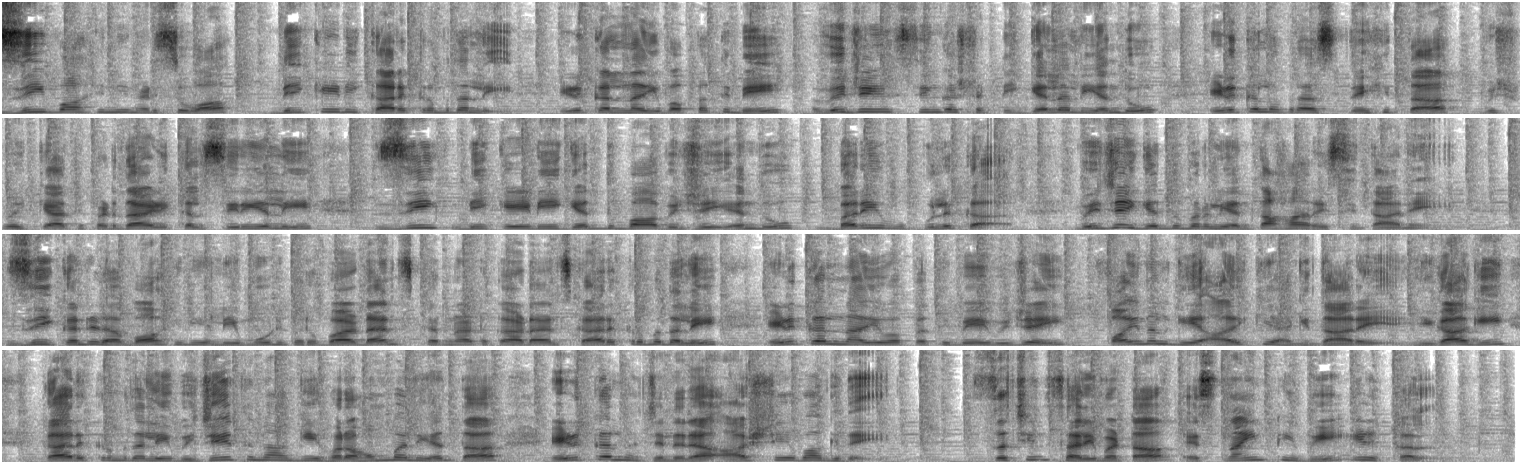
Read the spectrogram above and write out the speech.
G ವಾಹಿನಿ ನಡೆಸುವ DKD ಕಾರ್ಯಕ್ರಮದಲ್ಲಿ ಇಳಕಲ್ನ ಯುವ ಪ್ರತಿಭೆ ವಿಜಯ್ ಸಿಂಗಶೆಟ್ಟಿ ಗೆಲ್ಲಲಿ ಎಂದು ಇಳಕಲ್ ಅವರ ಸ್ನೇಹಿತ ವಿಶ್ವವಿಖ್ಯಾತಿ ಪಡೆದ ಇಳಕಲ್ ಸಿರಿಯಲ್ಲಿ ಜಿ ಡಿಕೆಡಿ ಗೆದ್ದು ಬಾ ವಿಜಯ್ ಎಂದು ಬರೆಯುವ ಮೂಲಕ ವಿಜಯ್ ಗೆದ್ದು ಬರಲಿ ಅಂತ ಹಾರೈಸಿದ್ದಾನೆ. ಜಿ ಕನ್ನಡ ವಾಹಿನಿಯಲ್ಲಿ ಮೂಡಿಬರುವ ಡ್ಯಾನ್ಸ್ ಕರ್ನಾಟಕ ಡ್ಯಾನ್ಸ್ ಕಾರ್ಯಕ್ರಮದಲ್ಲಿ ಇಳಕಲ್ನ ಯುವ ಪ್ರತಿಭೆ ವಿಜಯ್ ಫೈನಲ್ಗೆ ಆಯ್ಕೆಯಾಗಿದ್ದಾರೆ. ಹೀಗಾಗಿ ಕಾರ್ಯಕ್ರಮದಲ್ಲಿ ವಿಜೇತನಾಗಿ ಹೊರಹೊಮ್ಮಲಿ ಅಂತ ಇಳಕಲ್ನ ಜನರ ಆಶಯವಾಗಿದೆ. சச்சின் சரிமட்டா எஸ் நைன் டிவி இழுக்கல்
